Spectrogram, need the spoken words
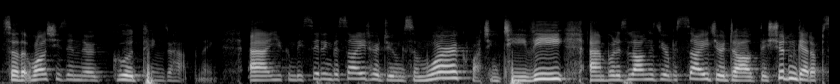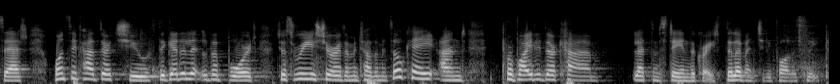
so that while she's in there, good things are happening. Uh, you can be sitting beside her doing some work, watching TV, um, but as long as you're beside your dog, they shouldn't get upset. Once they've had their chew, if they get a little bit bored, just reassure them and tell them it's okay, and provided they're calm, let them stay in the crate. They'll eventually fall asleep.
